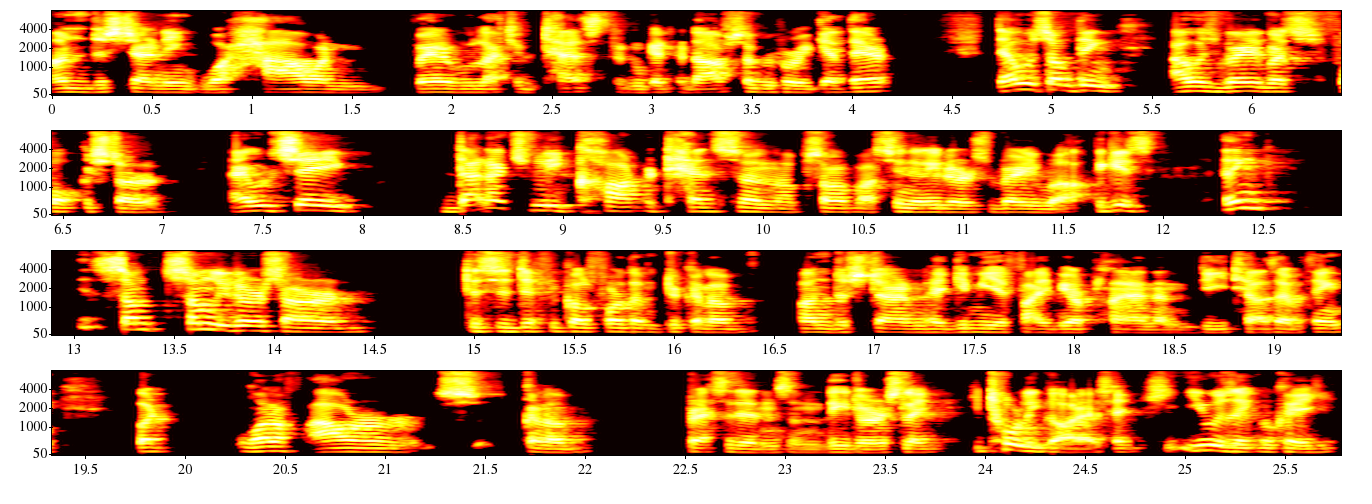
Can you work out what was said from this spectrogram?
understanding what, how and where we'll actually test and get adoption before we get there. That was something I was very much focused on. I would say that actually caught attention of some of our senior leaders very well because I think some some leaders are this is difficult for them to kind of understand. Hey, give me a five year plan and details everything. But one of our kind of presidents and leaders, like he totally got it. Like, he was like, okay,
